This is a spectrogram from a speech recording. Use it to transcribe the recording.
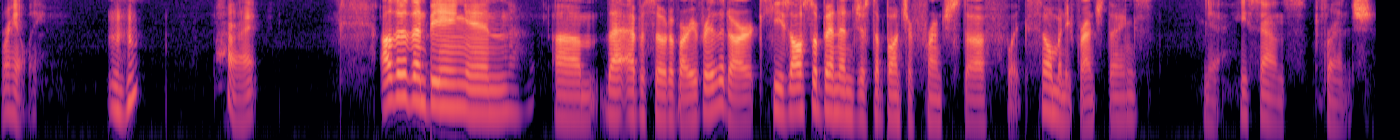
Really? Mm Mhm. All right. Other than being in um, that episode of Are You Afraid of the Dark, he's also been in just a bunch of French stuff, like so many French things. Yeah, he sounds French.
